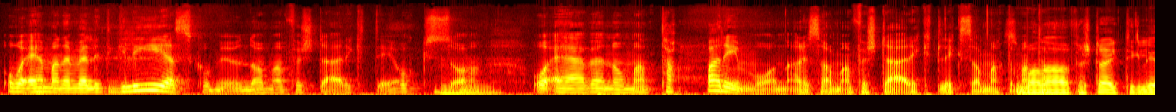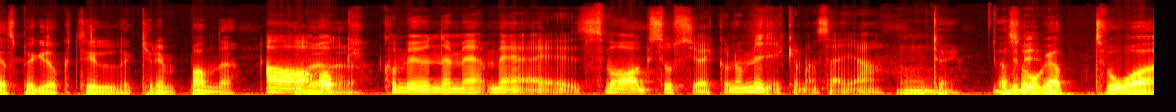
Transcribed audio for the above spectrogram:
Och är man en väldigt gles kommun, då har man förstärkt det också. Mm. Och även om man tappar invånare så har man förstärkt liksom att Så de man har har förstärkt i glesbygd och till krympande. Ja, kommuner. och kommuner med, med svag socioekonomi kan man säga. Mm. Okej. Jag såg att två,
